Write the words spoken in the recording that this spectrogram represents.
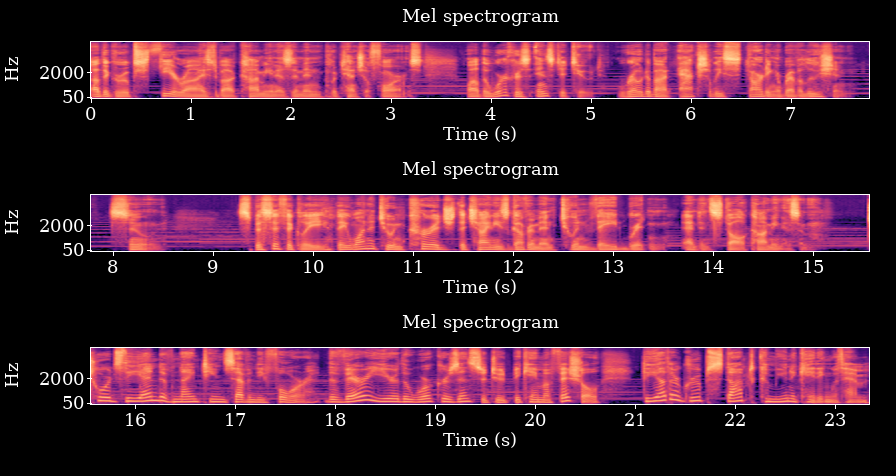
Other groups theorized about communism in potential forms, while the Workers' Institute wrote about actually starting a revolution soon. Specifically, they wanted to encourage the Chinese government to invade Britain and install communism. Towards the end of 1974, the very year the Workers' Institute became official, the other groups stopped communicating with him.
